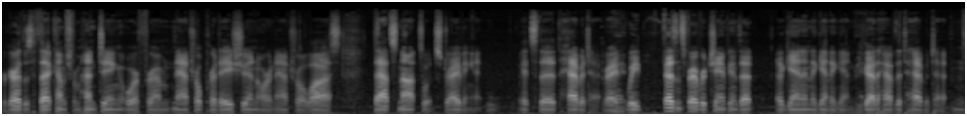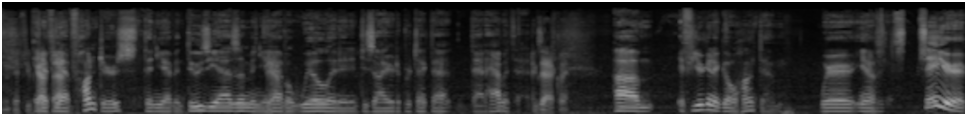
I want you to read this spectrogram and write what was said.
regardless if that comes from hunting or from natural predation or natural loss, that's not what's driving it. It's the habitat, right? Right. We Pheasants Forever champions that again and again and again. You got to have the t- habitat, and if you've And got if that, you have hunters, then you have enthusiasm and you Yeah. have a will and a desire to protect that that habitat. exactly. Um, if you're going to go hunt them, where you know, say you're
